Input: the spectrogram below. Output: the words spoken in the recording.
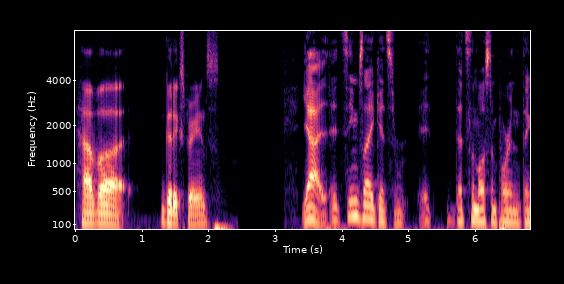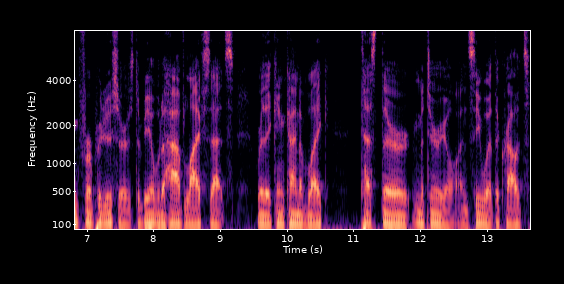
have a good experience. Yeah, it seems like it's it. That's the most important thing for producers to be able to have live sets where they can kind of like test their material and see what the crowds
